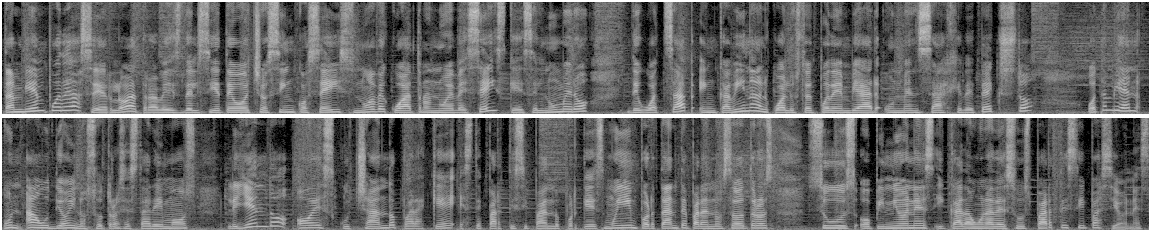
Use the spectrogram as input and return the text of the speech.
También puede hacerlo a través del 78569496, que es el número de WhatsApp en cabina al cual usted puede enviar un mensaje de texto o también un audio y nosotros estaremos leyendo o escuchando para que esté participando porque es muy importante para nosotros sus opiniones y cada una de sus participaciones.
